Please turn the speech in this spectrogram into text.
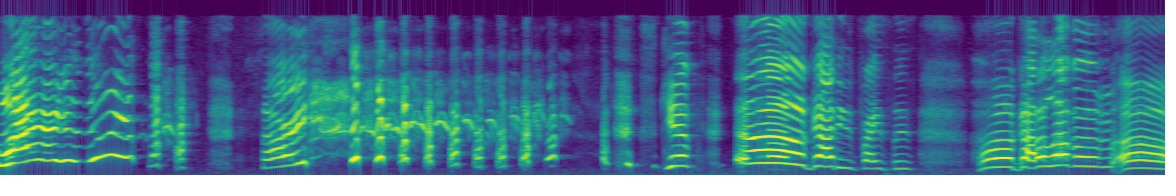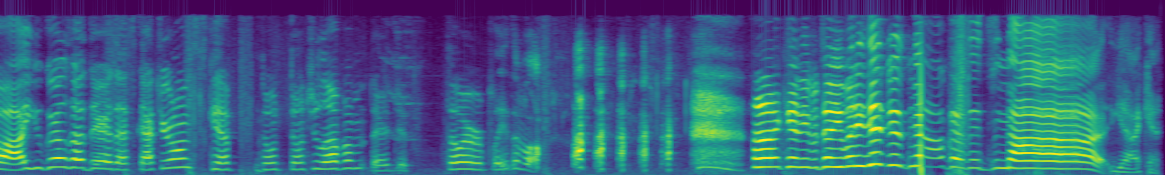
Why are you doing that? Sorry. Skip. Oh God, he's priceless. Oh, gotta love him. Oh, all you girls out there that's got don't don't you love them? They're just so irreplaceable. I can't even tell you what he did just now because it's not. Yeah, I can't.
